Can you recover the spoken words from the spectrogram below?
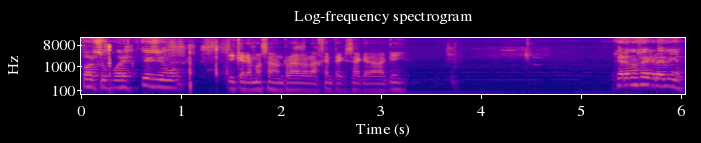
Por supuestísimo. Y queremos honrar a la gente que se ha quedado aquí. Queremos el gremio.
